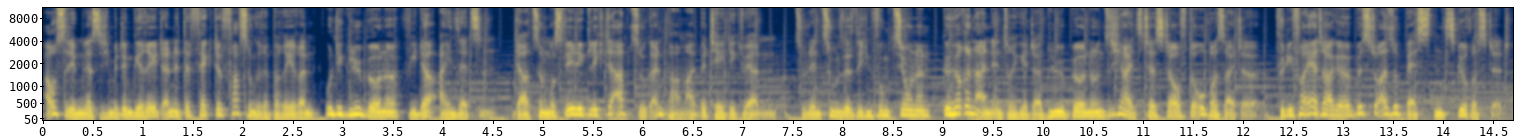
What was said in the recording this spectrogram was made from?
Außerdem lässt sich mit dem Gerät eine defekte Fassung reparieren und die Glühbirne wieder einsetzen. Dazu muss lediglich der Abzug ein paar Mal betätigt werden. Zu den zusätzlichen Funktionen gehören ein integrierter Glühbirnen- und Sicherheitstester auf der Oberseite. Für die Feiertage bist du also bestens gerüstet.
